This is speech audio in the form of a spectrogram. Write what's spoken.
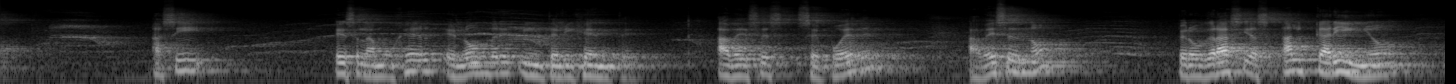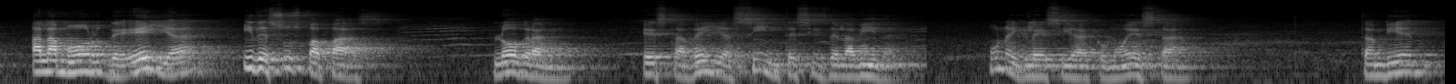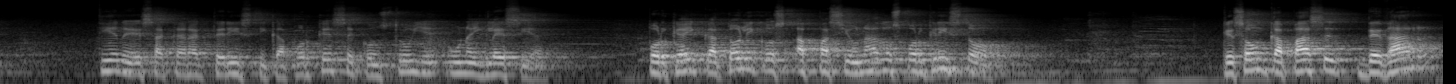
Así es la mujer, el hombre inteligente. A veces se puede, a veces no, pero gracias al cariño, al amor de ella y de sus papás, logran esta bella síntesis de la vida. Una iglesia como esta también tiene esa característica. ¿Por qué se construye una iglesia? Porque hay católicos apasionados por Cristo que son capaces de dar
